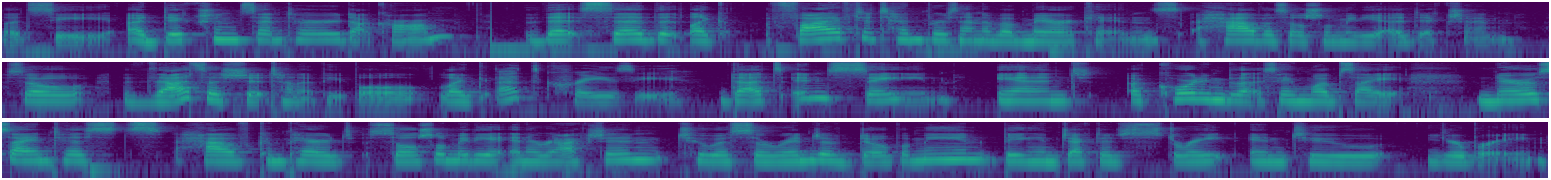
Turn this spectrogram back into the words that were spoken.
let's see addictioncenter.com that said that like 5 to 10% of americans have a social media addiction so that's a shit ton of people like That's crazy. that's insane. And according to that same website, neuroscientists have compared social media interaction to a syringe of dopamine being injected straight into your brain.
